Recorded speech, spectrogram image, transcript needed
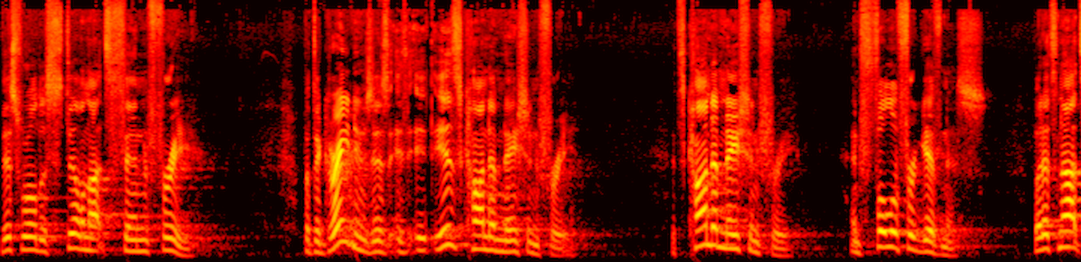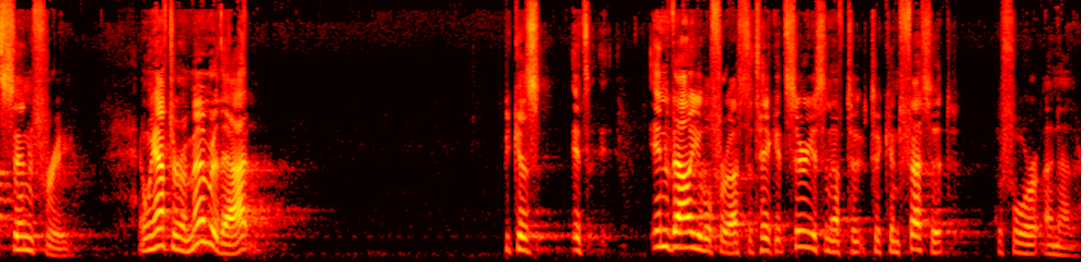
this world is still not sin free. But the great news is, is it is condemnation free. It's condemnation free and full of forgiveness, but it's not sin free. And we have to remember that because it's invaluable for us to take it serious enough to, to confess it before another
